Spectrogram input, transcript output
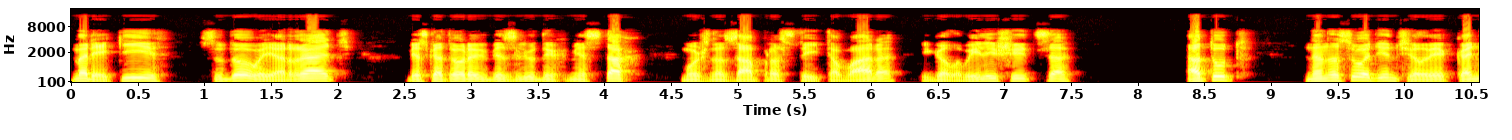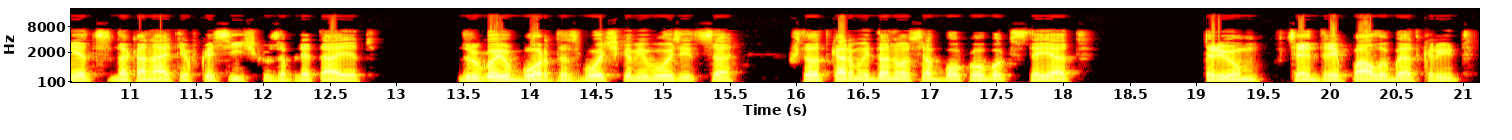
Моряки, судовая рать, без которой в безлюдных местах можно запросто и товара, и головы лишиться. А тут на носу один человек конец на канате в косичку заплетает, другой у борта с бочками возится, что от кормы до носа бок о бок стоят. Трюм в центре палубы открыт.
